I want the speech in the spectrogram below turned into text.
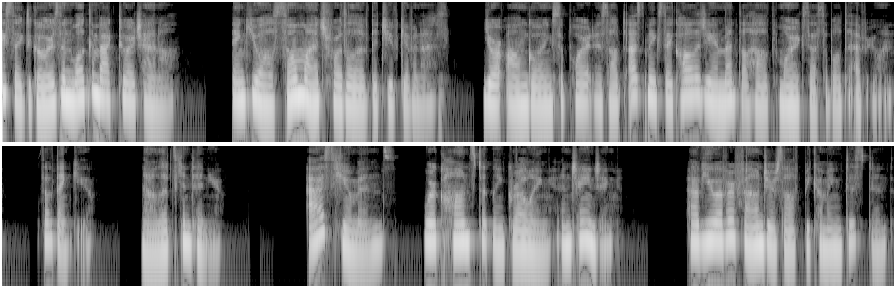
Psych2Goers and welcome back to our channel. Thank you all so much for the love that you've given us. Your ongoing support has helped us make psychology and mental health more accessible to everyone. So thank you. Now let's continue. As humans, we're constantly growing and changing. Have you ever found yourself becoming distant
